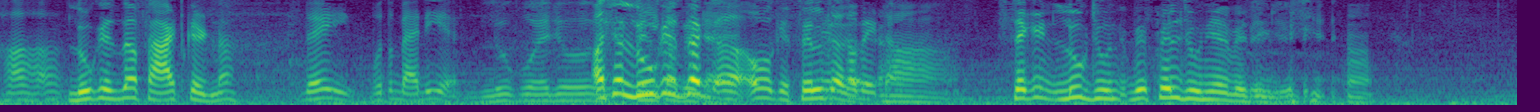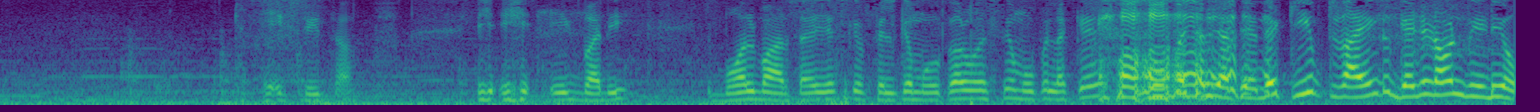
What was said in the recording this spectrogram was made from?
हाँ हाँ। Luke is the fat kid ना? नहीं वो तो बैडी है। लूक वो है जो अच्छा Luke is the okay Phil का बेटा। हाँ second Luke junior Phil junior basically Junior। हाँ। एक सीन था। ए, ए, एक बारी बॉल मारता है ये इसके फिल के मुँह पे और वो इसके मुँह पे लग के मुँह पे चल जाती है। They keep trying to get it on video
